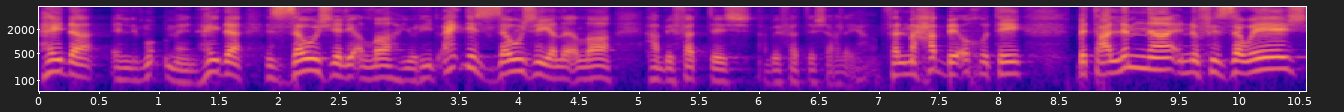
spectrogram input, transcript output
هيدا المؤمن هيدا الزوج يلي الله يريد هيدي الزوجة يلي الله عم بفتش عم بفتش عليها. فالمحبة أخوتي بتعلمنا أنه في الزواج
